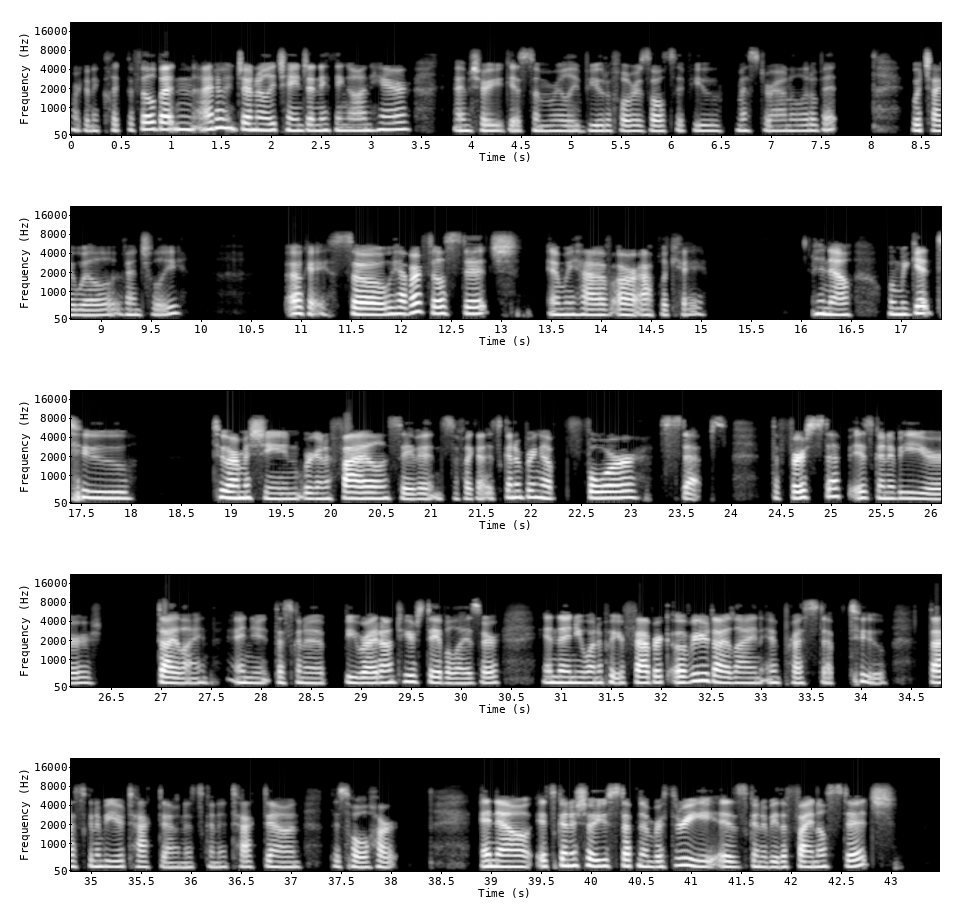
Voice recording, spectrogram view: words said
We're going to click the fill button. I don't generally change anything on here. I'm sure you get some really beautiful results if you messed around a little bit, which I will eventually. Okay, so we have our fill stitch and we have our applique. And now when we get to to our machine, we're going to file and save it and stuff like that. It's going to bring up four steps. The first step is going to be your die line and you, that's going to be right onto your stabilizer. And then you want to put your fabric over your die line and press step two. That's going to be your tack down. It's going to tack down this whole heart. And now it's going to show you step number three is going to be the final stitch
